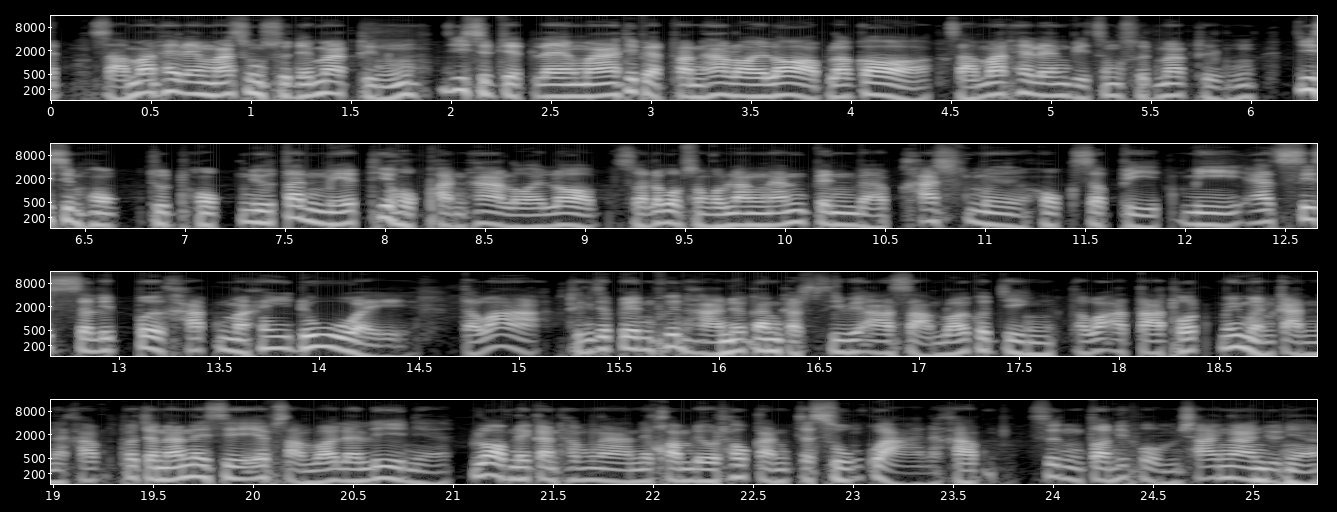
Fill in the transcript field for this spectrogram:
ตรสามารถให้แรงม้าสูงสุดได้มากถึง 27 แรงม้าที่ 8,500 รอบ แล้วก็สามารถให้แรงบิดสูงสุดมากถึง 26.6 นิวตันเมตรที่ 6,500 รอบ ส่วนระบบส่งกำลังนั้นเป็นแบบคัชมือ 6 สปีด มี Assist Slipper Cut มาให้ด้วย แต่ว่าถึงจะเป็นพื้นฐานเดียวกันกับ CVR 300 ก็จริง แต่ว่าอัตราทดไม่เหมือนกันนะครับ เพราะฉะนั้นใน CF 300 Rally เนี่ยรอบในการทำงานในความเร็วเท่ากันจะสูงกว่านะครับซึ่งตอนที่ผมใช้งานอยู่เนี่ย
